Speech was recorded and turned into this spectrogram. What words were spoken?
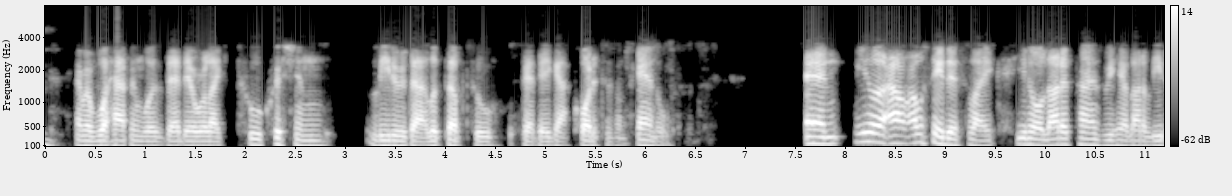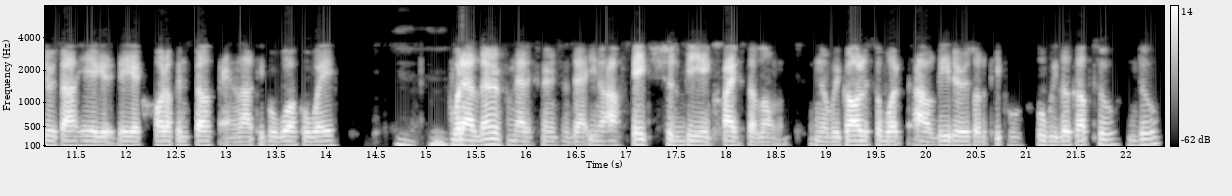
Mm. I remember what happened was that there were like two Christian leaders that I looked up to that they got caught into some scandals. And you know, I, I would say this: like, you know, a lot of times we have a lot of leaders out here they get caught up in stuff, and a lot of people walk away. Mhm. What I learned from that experience is that you know our faith should be in Christ alone. You know, regardless of what our leaders or the people who we look up to do.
